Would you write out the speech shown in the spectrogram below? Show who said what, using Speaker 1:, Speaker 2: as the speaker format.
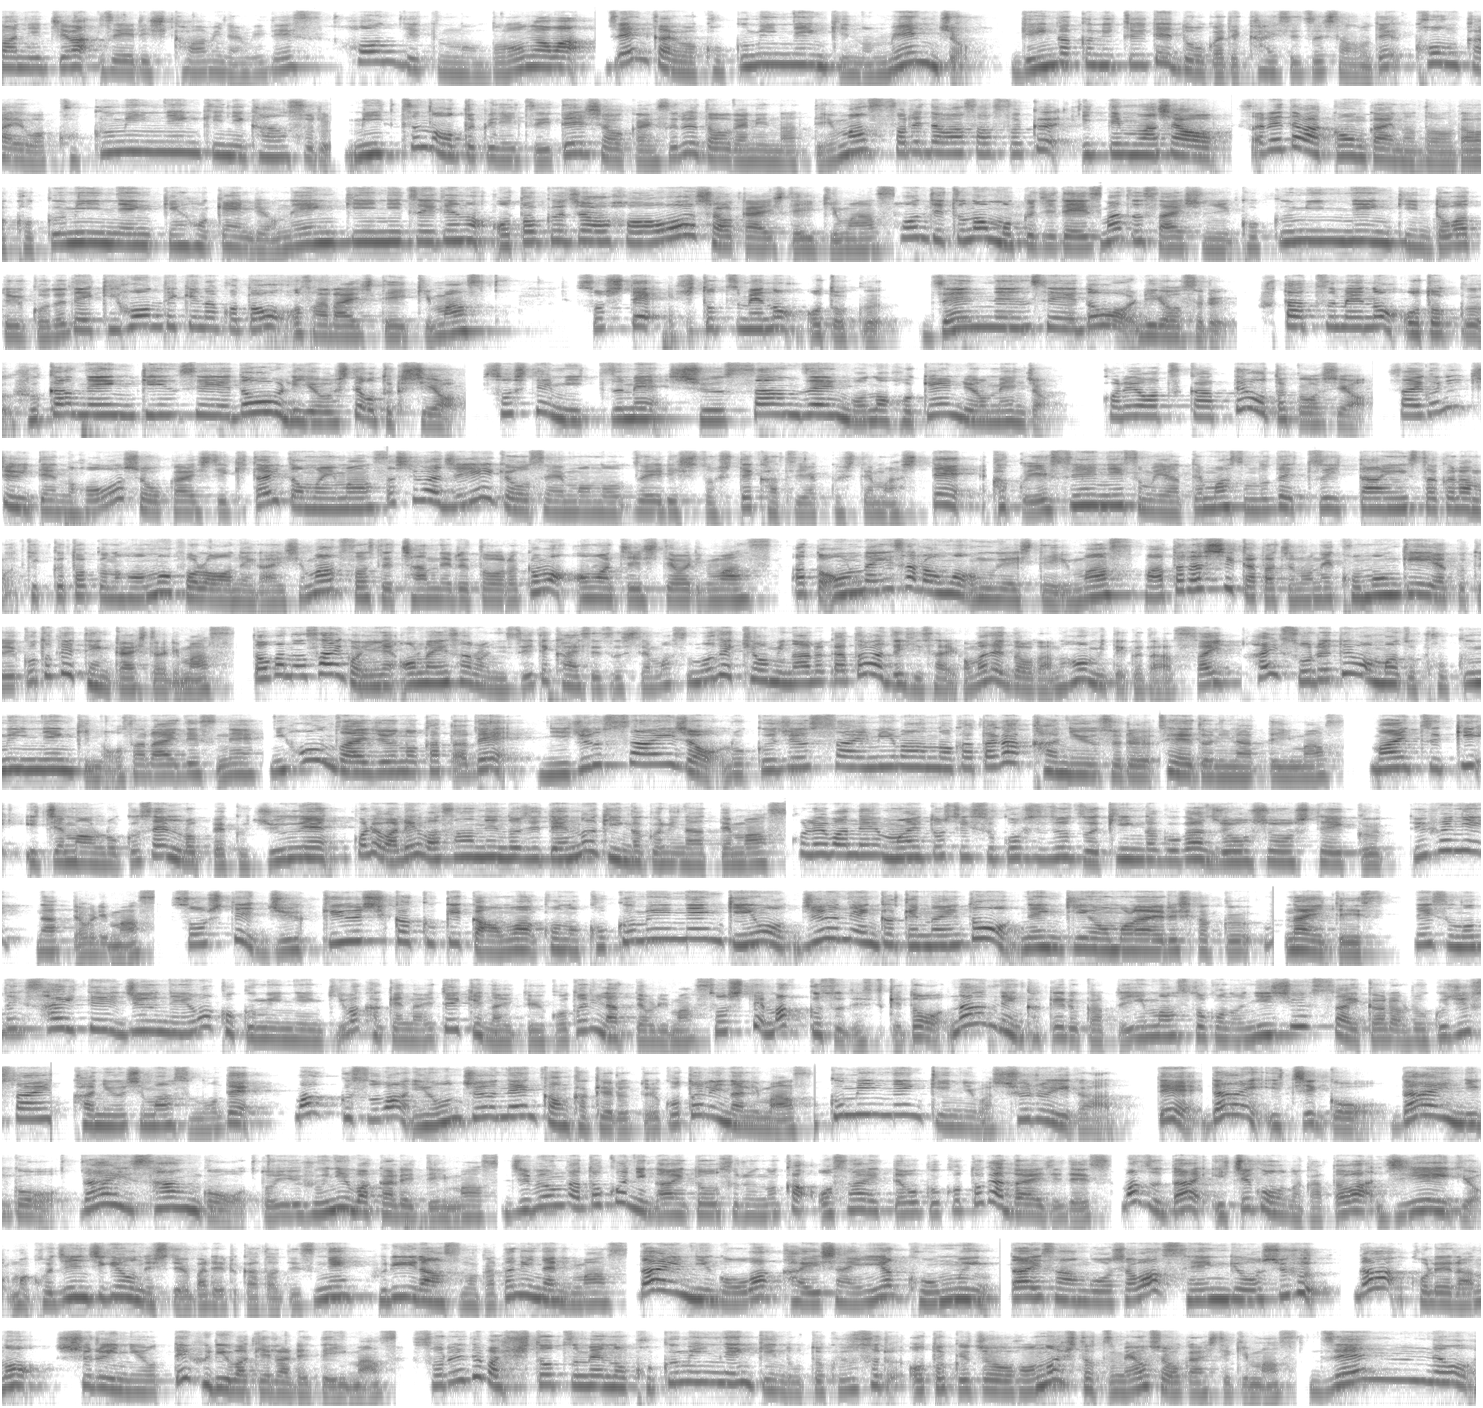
Speaker 1: こんにちは。税理士川南です。本日の動画は、前回は国民年金の免除、減額について動画で解説したので、今回は国民年金に関する3つのお得について紹介する動画になっています。それでは早速行ってみましょう。それでは今回の動画は国民年金保険料、年金についてのお得情報を紹介していきます。本日の目次です。まず最初に国民年金とはということで、基本的なことをおさらいしていきます。そして1つ目のお得、前年制度を利用する。2つ目のお得、付加年金制度を利用してお得しよう。そして3つ目、出産前後の保険料免除。これを使ってお得をしよう。最後に注意点の方を紹介していきたいと思います。私は自営業専門の税理士として活躍してまして、各 SNS もやってますので、Twitter、Instagram、TikTok の方もフォローお願いします。そしてチャンネル登録もお待ちしております。あと、オンラインサロンも運営しています。まあ、新しい形のね、顧問契約ということで展開しております。動画の最後にね、オンラインサロンについて解説してますので、興味のある方はぜひ最後まで動画の方を見てください。はい、それではまず国民年金のおさらいですね。日本在住の方で20歳以上、60歳未満の方が加入する制度になっています。毎月1万6610円。これは令和3年度時点の金額になってます。これはね、毎年少しずつ金額が上昇していくっていうふうになっております。そして受給資格期間は、この国民年金を10年かけないと年金をもらえる資格ないです。ですので、最低10年は国民年金はかけないといけないということになっております。そしてマックスですけど、何年かけるかと言いますと、この20歳から60歳加入しますので、マックスは40年間かけるということになります。国民年金には種類があって、第1号、第2号、第3号というふうに分かれています。自分がどこに該当するのか押さえておくことが大事です。まず第1号の方は自営業、まあ、個人事業主と呼ばれる方ですね。フリーランスの方になります。第2号は会社員や公務員。第3号車は専業主婦がこれらの種類によって振り分けられています。それでは1つ目の国民年金でお得するお得情報の1つ目を紹介していきます。全の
